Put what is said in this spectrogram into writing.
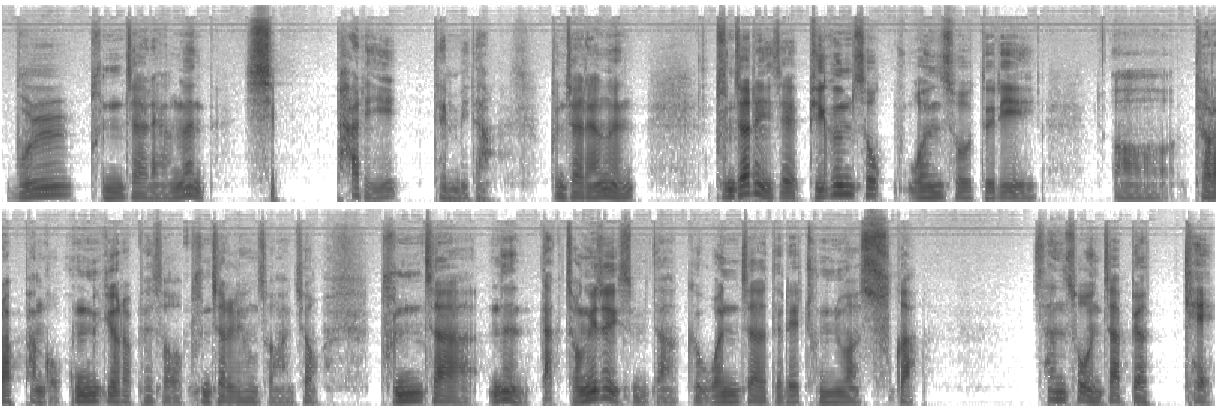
물 분자량은 18이 됩니다. 분자량은 분자는 이제 비금속 원소들이 어, 결합한 거, 공유결합해서 분자를 형성하죠. 분자는 딱 정해져 있습니다. 그 원자들의 종류와 수가 산소 원자 몇 개,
